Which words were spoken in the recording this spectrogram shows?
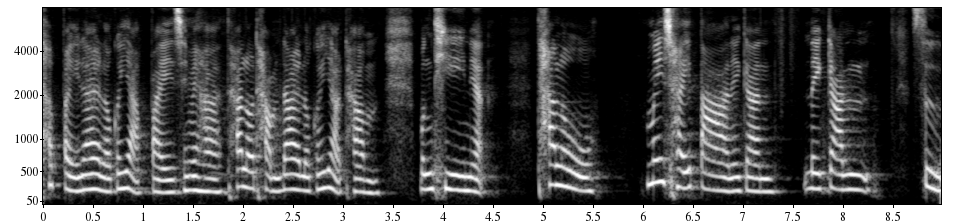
ถ้าไปได้เราก็อยากไปใช่ไหมคะ ถ้าเราทำได้เราก็อยากทำบางทีเนี่ย ถ้าเรา ไม่ใช้ตาในการในการสื่อ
